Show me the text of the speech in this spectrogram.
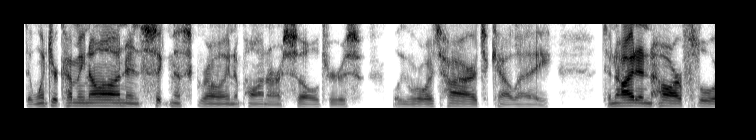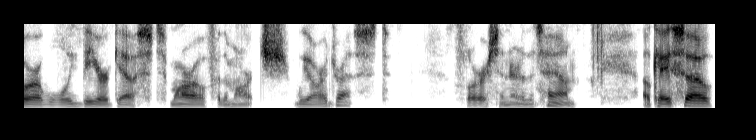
The winter coming on and sickness growing upon our soldiers, we will retire to Calais. Tonight in Harfleur will we be your guest. Tomorrow for the march we are addressed. Flourish enter the town. Okay, so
